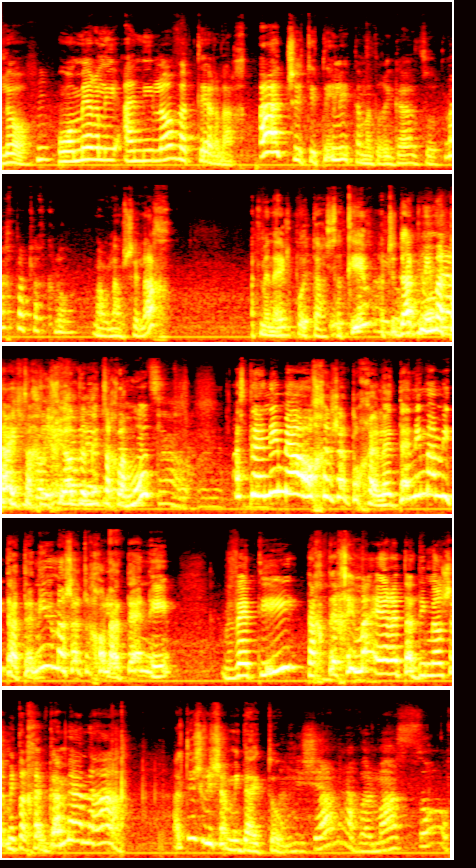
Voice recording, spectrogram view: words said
לא. הוא אומר לי, אני לא אוותר לך, עד שתתני לי את המדרגה הזאת. מה אכפת לך כלום? מהעולם שלך? את מנהלת פה את העסקים? את יודעת לא ממתי צריך לחיות ומי צריך למות? אז תהני מהאוכל שאת אוכלת, תהני מהמיטה, תהני ממה שאת יכולה, תהני. ותהיי, תחתכי מהר את הדמיון שמתרחב, גם מהנאה. אל תשבי שם מדי טוב. אני שם, אבל מה הסוף?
